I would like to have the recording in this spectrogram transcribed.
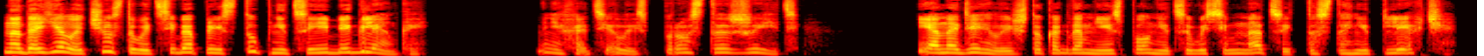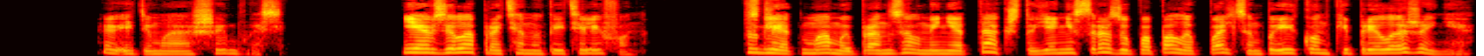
Надоело чувствовать себя преступницей и беглянкой. Мне хотелось просто жить. Я надеялась, что когда мне исполнится восемнадцать, то станет легче. Видимо, ошиблась. Я взяла протянутый телефон. Взгляд мамы пронзал меня так, что я не сразу попала пальцем по иконке приложения.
